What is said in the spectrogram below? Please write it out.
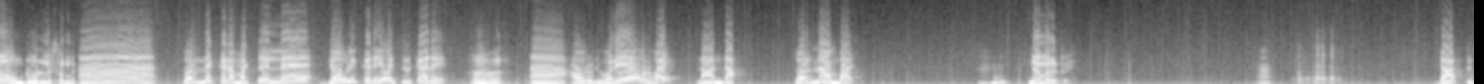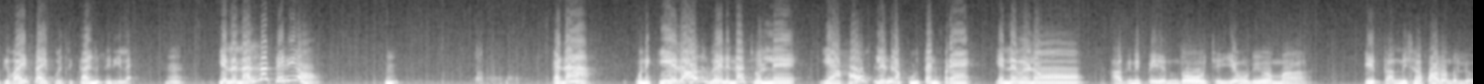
மவுண்ட் ரோட்ல சொன்ன. சொர்ண கடை மட்டும் இல்ல ஜவுளி கடையும் வச்சிருக்காரு. அவருடைய ஒரே ஒரு வாய் நான் தான். சொர்ணாம்பாள். ஞாபகம் வரட்டேன் டாக்டருக்கு வயசாகி போச்சு கண்ணு தெரியல. என்ன நல்லா தெரியும். கண்ணா உனக்கு ஏதாவது வேணும்னா சொல்லு. என் ஹவுஸ்ல இருந்து நான் கொடுத்து அனுப்புறேன் என்ன வேணும் അതിനിപ്പോ എന്തോ ചെയ്യ മുടിയും അമ്മ ഈ തണ്ണി ശാപ്പാടുണ്ടല്ലോ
